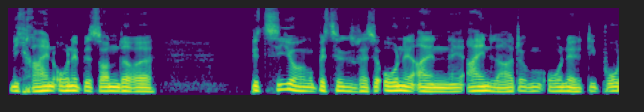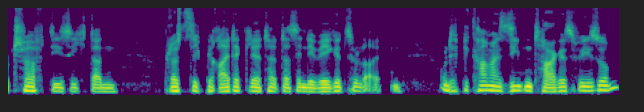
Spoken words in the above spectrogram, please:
nicht rein ohne besondere Beziehung, beziehungsweise ohne eine Einladung, ohne die Botschaft, die sich dann plötzlich bereit erklärt hat, das in die Wege zu leiten. Und ich bekam ein Sieben-Tages-Visum,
